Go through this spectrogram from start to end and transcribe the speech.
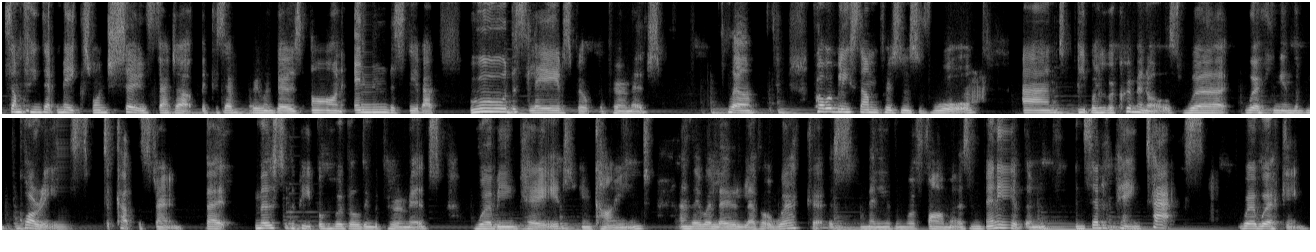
something that makes one so fed up because everyone goes on endlessly about, ooh, the slaves built the pyramids. Well, probably some prisoners of war and people who were criminals were working in the quarries to cut the stone. But most of the people who were building the pyramids were being paid in kind and they were low level workers. Many of them were farmers, and many of them, instead of paying tax, were working.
